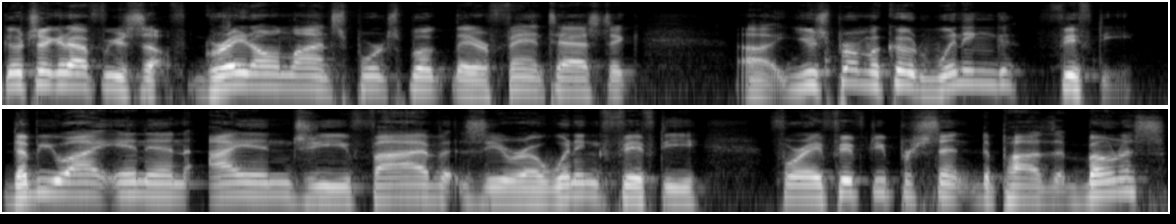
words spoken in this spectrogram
Go check it out for yourself. Great online sports book. They are fantastic. Uh, use promo code WINNING50, W I N N I N G 50, WINNING50 for a 50% deposit bonus.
